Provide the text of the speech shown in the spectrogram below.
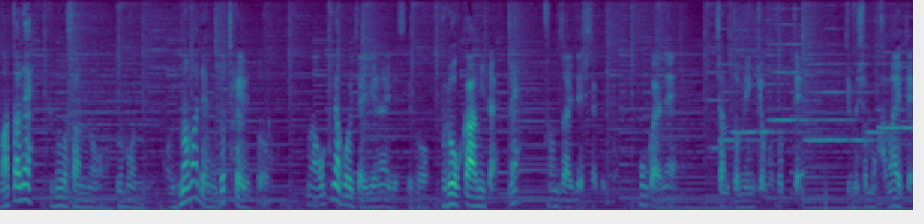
またね、不動産の部門に、今までね、どっちか言うと、まあ、大きな声じゃ言えないですけど、ブローカーみたいなね、存在でしたけど、今回はね、ちゃんと免許も取って、事務所も構えて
